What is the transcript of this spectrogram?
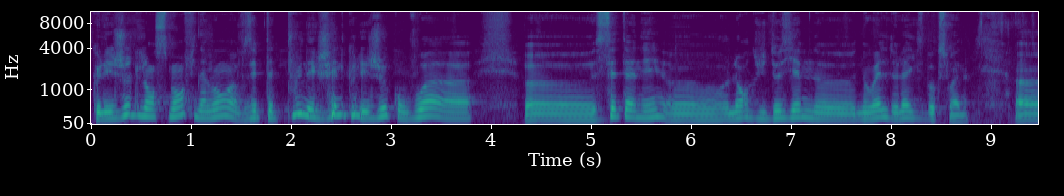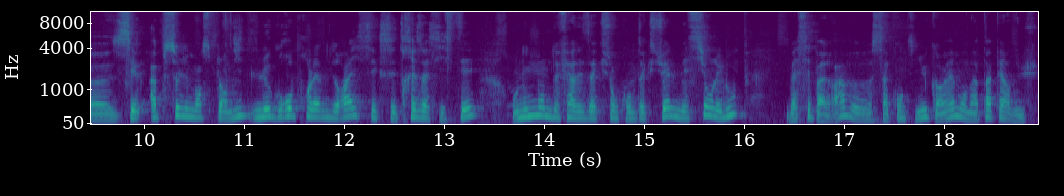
que les jeux de lancement finalement faisaient peut-être plus next-gen que les jeux qu'on voit euh, euh, cette année lors du deuxième Noël de la Xbox One. c'est absolument splendide. Le gros problème de Rise, c'est que c'est très assisté. On nous demande de faire des actions contextuelles, mais si on les loupe, bah, c'est pas grave, euh, ça continue quand même, on n'a pas perdu.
